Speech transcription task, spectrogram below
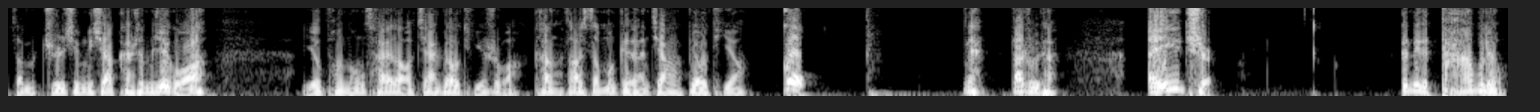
咱们执行一下，看什么结果啊？有朋友能猜到加标题是吧？看看它怎么给咱加的标题啊？Go，来，大家注意看。H 跟这个 W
